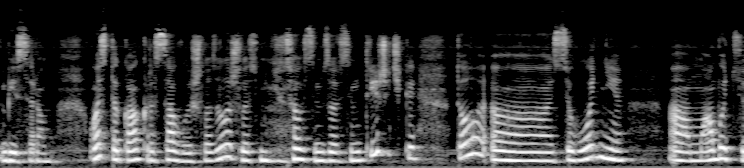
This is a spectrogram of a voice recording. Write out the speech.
бісером. Ось така краса вийшла. Залишилось мені зовсім зовсім трішечки. То е, сьогодні, мабуть,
